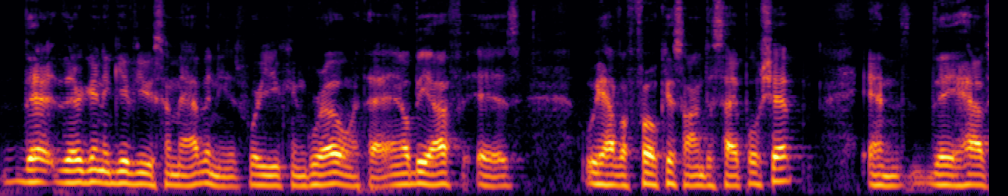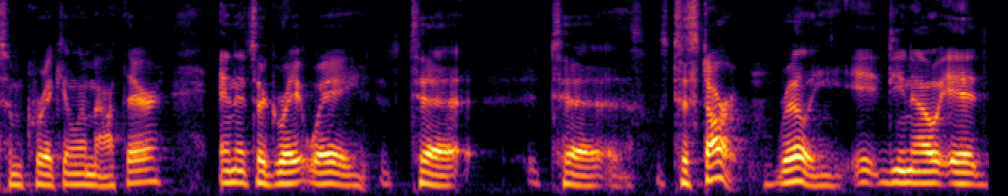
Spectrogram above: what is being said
they're they're going to give you some avenues where you can grow with that. And LBF is we have a focus on discipleship and they have some curriculum out there, and it's a great way to to to start. Really, it, you know, it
